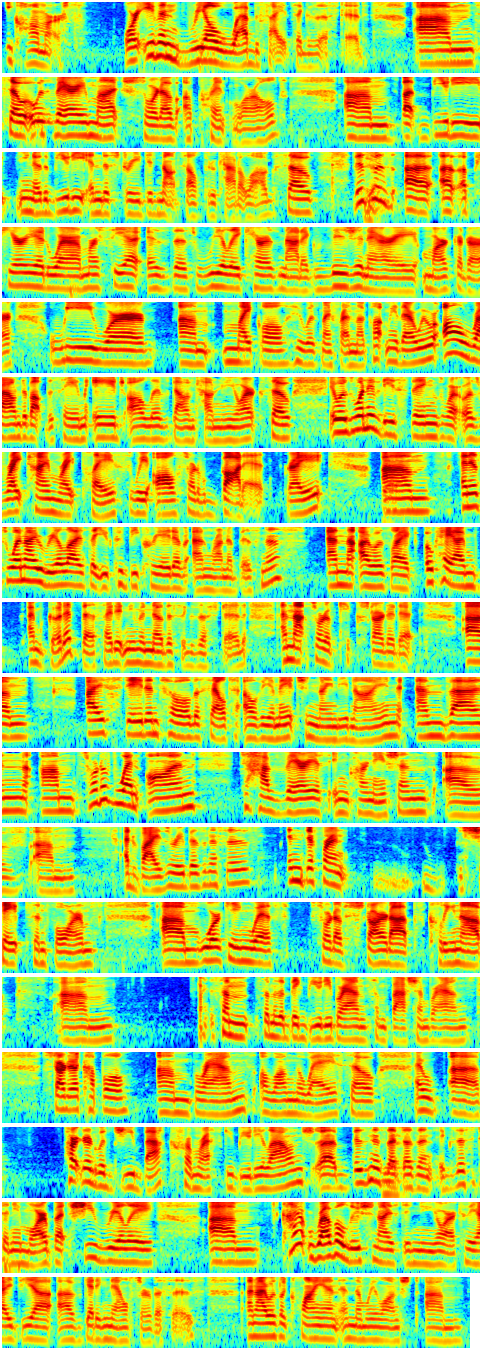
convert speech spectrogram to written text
e-commerce or even real websites existed. Um, so it was very much sort of a print world. Um, but beauty, you know, the beauty industry did not sell through catalogs. So this yeah. was a, a, a, period where Marcia is this really charismatic, visionary marketer. We were um, Michael, who was my friend that got me there, we were all round about the same age, all lived downtown New York. So it was one of these things where it was right time, right place. We all sort of got it, right? Um, and it's when I realized that you could be creative and run a business. And that I was like, okay, I'm I'm good at this. I didn't even know this existed. And that sort of kickstarted it. Um, I stayed until the sale to LVMH in 99 and then um, sort of went on to have various incarnations of um, advisory businesses in different shapes and forms, um, working with sort of startups, cleanups, um, some some of the big beauty brands, some fashion brands. Started a couple um, brands along the way. So I uh, partnered with Ji Baek from Rescue Beauty Lounge, a business yeah. that doesn't exist anymore, but she really um, kind of revolutionized in New York the idea of getting nail services. And I was a client, and then we launched. Um,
